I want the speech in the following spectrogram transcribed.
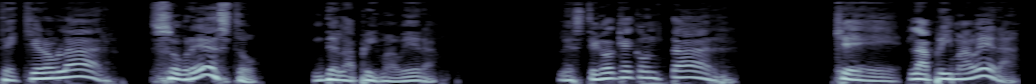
te quiero hablar sobre esto de la primavera. Les tengo que contar que la primavera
